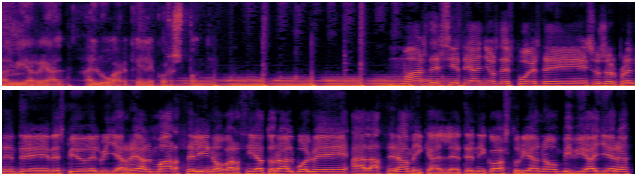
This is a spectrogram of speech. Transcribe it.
al Villarreal al lugar que le corresponde. Más de siete años después de su sorprendente despido del Villarreal, Marcelino García Toral vuelve a la cerámica. El técnico asturiano vivió ayer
